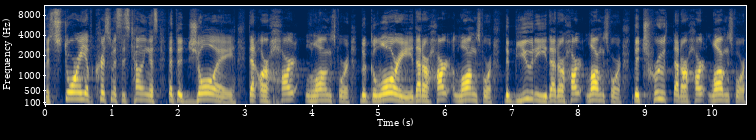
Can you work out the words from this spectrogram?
The story of Christmas is telling us that the joy that our heart longs for, the glory that our heart longs for, the beauty that our heart longs for, the truth that our heart longs for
